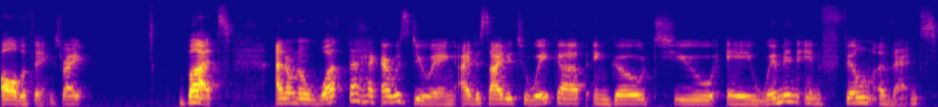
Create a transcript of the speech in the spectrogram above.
all the things, right? But I don't know what the heck I was doing. I decided to wake up and go to a women in film event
